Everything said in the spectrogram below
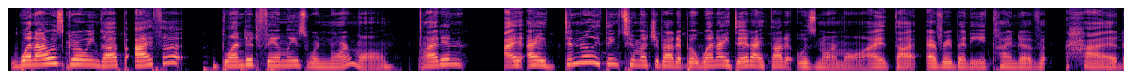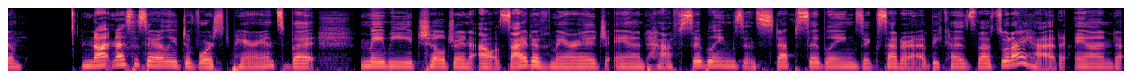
when I was growing up, I thought blended families were normal. I didn't I, I didn't really think too much about it, but when I did, I thought it was normal. I thought everybody kind of had not necessarily divorced parents, but maybe children outside of marriage and half siblings and step siblings, etc. Because that's what I had, and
